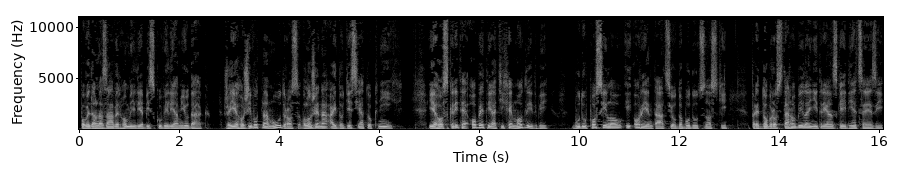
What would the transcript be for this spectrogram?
povedal na záver homílie biskup William Judák, že jeho životná múdrosť vložená aj do desiatok kníh, jeho skryté obety a tiché modlitby budú posilou i orientáciou do budúcnosti pre dobro starobilej nitrianskej diecézy,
